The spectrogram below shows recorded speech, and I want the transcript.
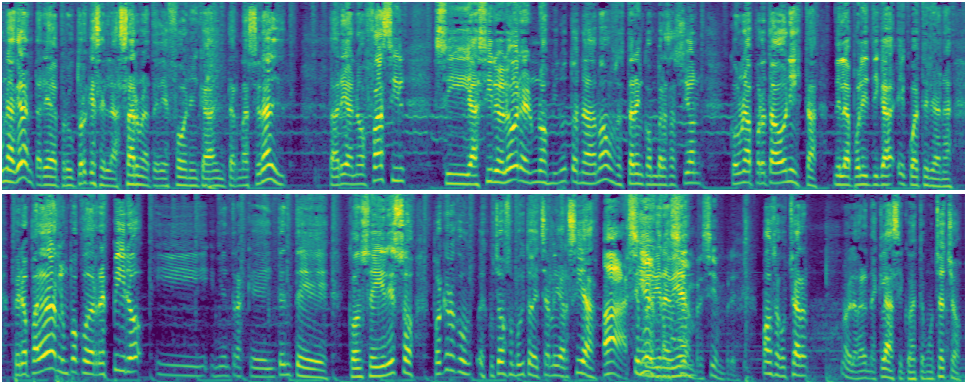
una gran tarea de productor que es enlazar una telefónica internacional. Tarea no fácil. Si así lo logra, en unos minutos nada más vamos a estar en conversación con una protagonista de la política ecuatoriana. Pero para darle un poco de respiro y, y mientras que intente conseguir eso, ¿por qué no escuchamos un poquito de Charlie García? Ah, siempre, viene bien. siempre, siempre. Vamos a escuchar uno de los grandes clásicos de este muchacho.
